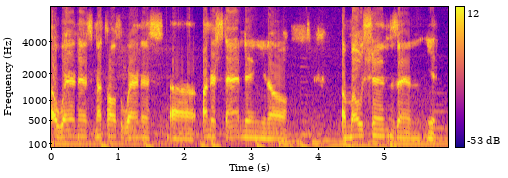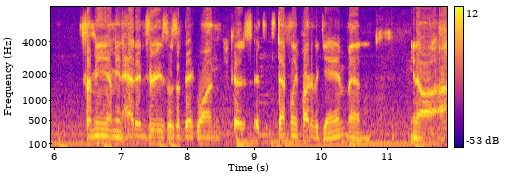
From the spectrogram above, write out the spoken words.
awareness mental health awareness uh, understanding you know emotions and you know, for me i mean head injuries was a big one because it's definitely part of a game and you know I,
